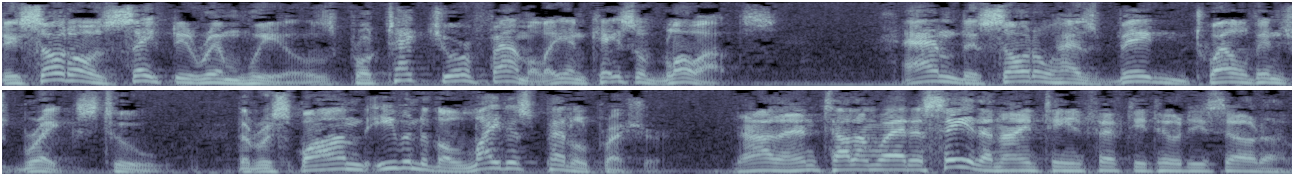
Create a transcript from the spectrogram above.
DeSoto's safety rim wheels protect your family in case of blowouts. And DeSoto has big 12 inch brakes, too, that respond even to the lightest pedal pressure. Now then, tell them where to see the 1952 DeSoto.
